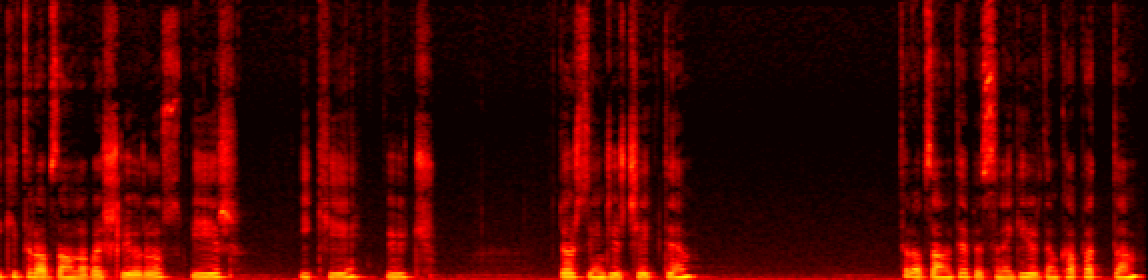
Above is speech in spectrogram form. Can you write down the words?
iki trabzanla başlıyoruz. 1 2 3 4 zincir çektim. Trabzanın tepesine girdim, kapattım.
